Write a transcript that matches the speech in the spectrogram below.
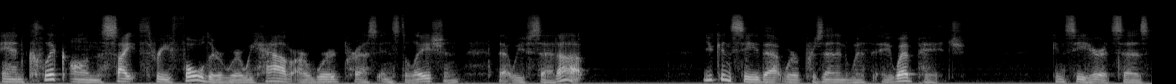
and click on the Site 3 folder where we have our WordPress installation that we've set up, you can see that we're presented with a web page. You can see here it says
